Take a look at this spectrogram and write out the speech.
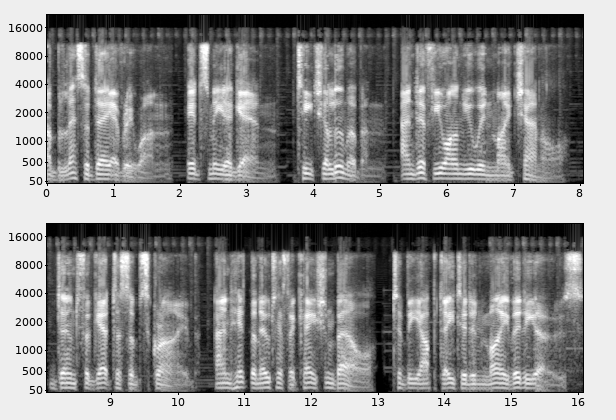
A blessed day everyone, it's me again, Teacher Lumaban, and if you are new in my channel, don't forget to subscribe, and hit the notification bell, to be updated in my videos.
